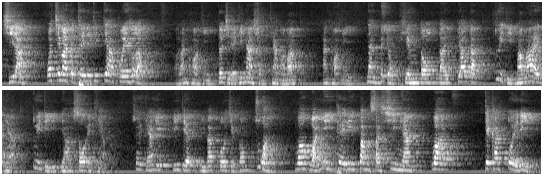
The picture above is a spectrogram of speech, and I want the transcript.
是啦，我即摆着替你去寄批好啊。啊，咱看见倒一个囡仔上疼妈妈，咱看见，咱要用行动来表达对伫妈妈的疼，对伫耶稣的疼。所以今日彼得伊捌保证讲，主啊，我愿意替你放杀性命，我的确对你。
